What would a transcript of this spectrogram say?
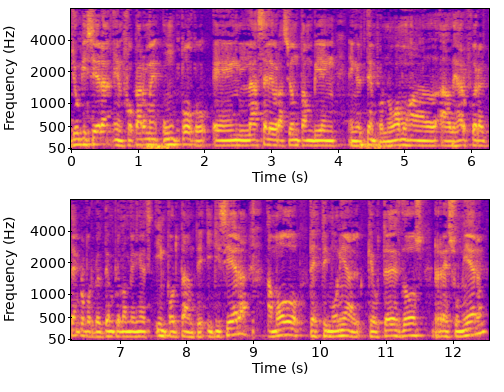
yo quisiera enfocarme un poco en la celebración también en el templo. No vamos a, dejar fuera el templo porque el templo también es importante. Y quisiera, a modo testimonial, que ustedes dos resumieran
